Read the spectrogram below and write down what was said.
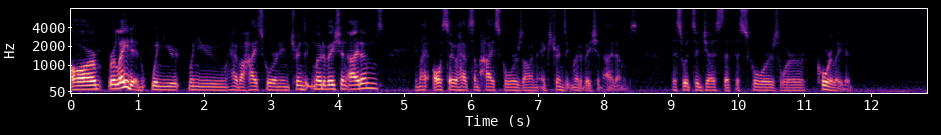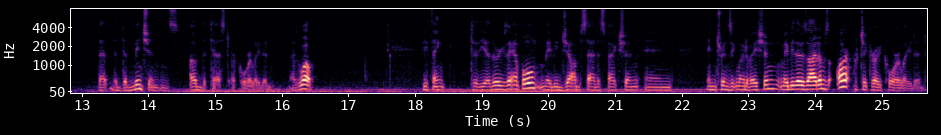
are related. When you when you have a high score in intrinsic motivation items, you might also have some high scores on extrinsic motivation items. This would suggest that the scores were correlated, that the dimensions of the test are correlated as well. If you think to the other example, maybe job satisfaction and intrinsic motivation, maybe those items aren't particularly correlated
